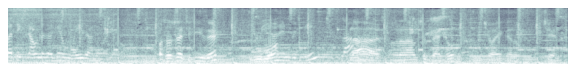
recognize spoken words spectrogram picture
बस एक राउंड लगा के हम वहीं जाने वाले हैं। और सबसे अच्छी चीज़ है घूमो क्लास और आराम से बैठो इंजॉय करो। चलो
